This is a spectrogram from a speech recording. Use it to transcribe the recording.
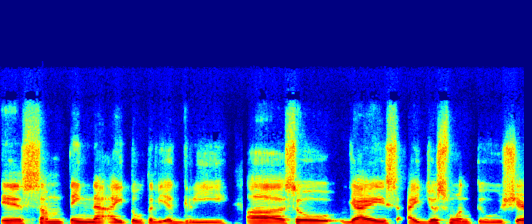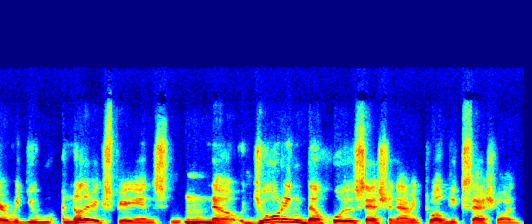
is something na I totally agree. Uh, so, guys, I just want to share with you another experience. Mm. Now, during the whole session namin, 12-week session,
